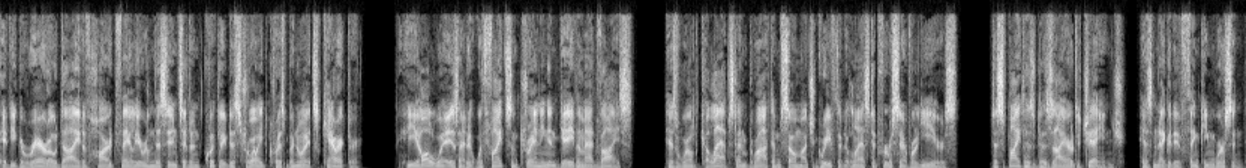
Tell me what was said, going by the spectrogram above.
Eddie Guerrero died of heart failure and this incident quickly destroyed Chris Benoit's character. He always had it with fights and training and gave him advice. His world collapsed and brought him so much grief that it lasted for several years. Despite his desire to change, his negative thinking worsened.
